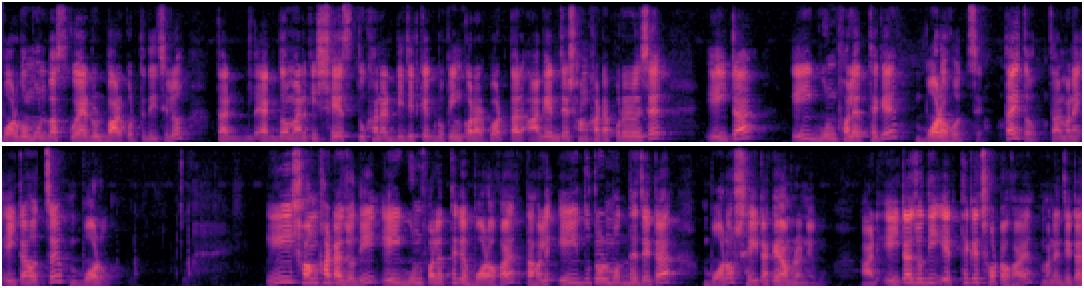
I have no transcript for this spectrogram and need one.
বর্গমূল বা স্কোয়ার রুট বার করতে দিয়েছিল, তার একদম আর কি শেষ দুখানার ডিজিটকে গ্রুপিং করার পর তার আগের যে সংখ্যাটা পড়ে রয়েছে, এইটা এই গুণফলের থেকে বড় হচ্ছে। তাই তো? তার মানে এইটা হচ্ছে বড়। এই সংখ্যাটা যদি এই গুণফলের থেকে বড় হয়, তাহলে এই দুটোর মধ্যে যেটা বড়, সেইটাকে আমরা নেব। আর এইটা যদি এর থেকে ছোট হয় মানে যেটা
